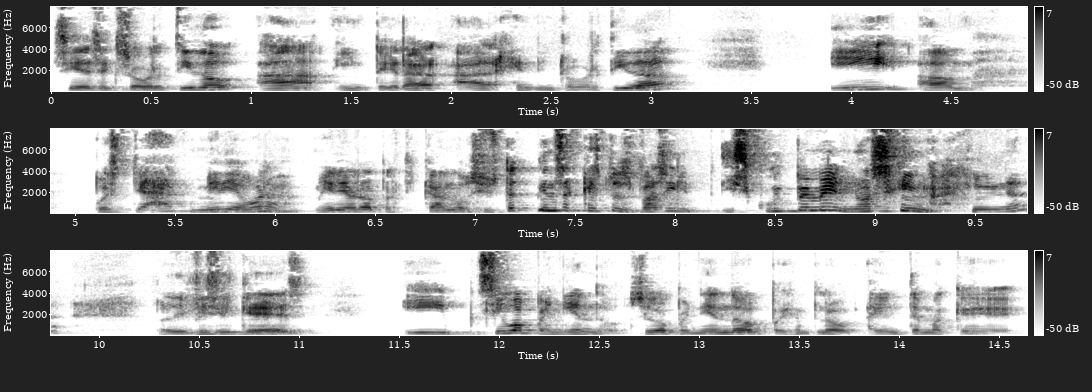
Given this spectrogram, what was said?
si eres extrovertido, a integrar a la gente introvertida, y pues ya, media hora, media hora practicando. Si usted piensa que esto es fácil, discúlpeme, no se imagina lo difícil que es. Y sigo aprendiendo, sigo aprendiendo. Por ejemplo, hay un tema que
